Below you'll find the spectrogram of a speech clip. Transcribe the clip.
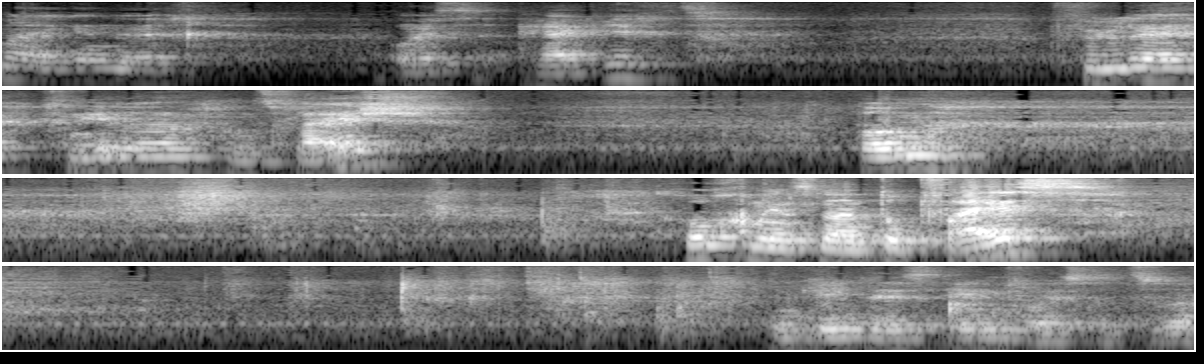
Wir eigentlich alles herkriegt. Fülle, Knödel und das Fleisch. Dann kochen wir uns noch einen Topf Reis und geben das ebenfalls dazu.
